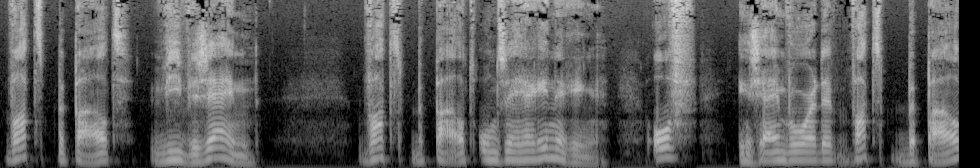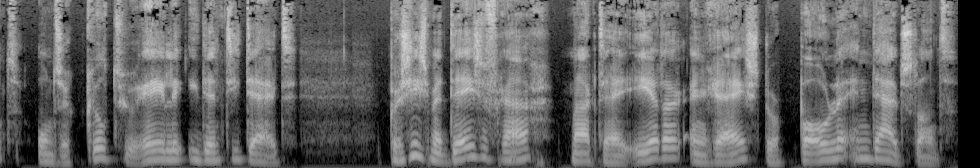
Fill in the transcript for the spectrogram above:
Wat bepaalt wie we zijn? Wat bepaalt onze herinneringen? Of, in zijn woorden, wat bepaalt onze culturele identiteit... Precies met deze vraag maakte hij eerder een reis door Polen en Duitsland.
